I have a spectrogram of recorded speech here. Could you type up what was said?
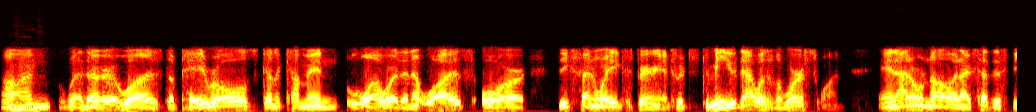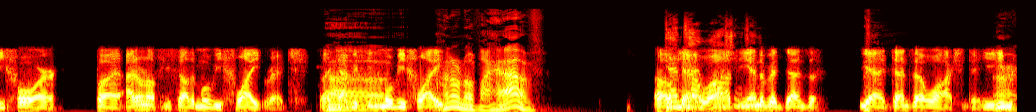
on mm-hmm. whether it was the payrolls going to come in lower than it was or the Fenway experience, which to me that was the worst one. And I don't know, and I've said this before, but I don't know if you saw the movie Flight, Rich. Like, uh, have you seen the uh, movie Flight? I don't know if I have. Okay, Denzel well, Washington? at the end of it, Denzel. Yeah, Denzel Washington. He right.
